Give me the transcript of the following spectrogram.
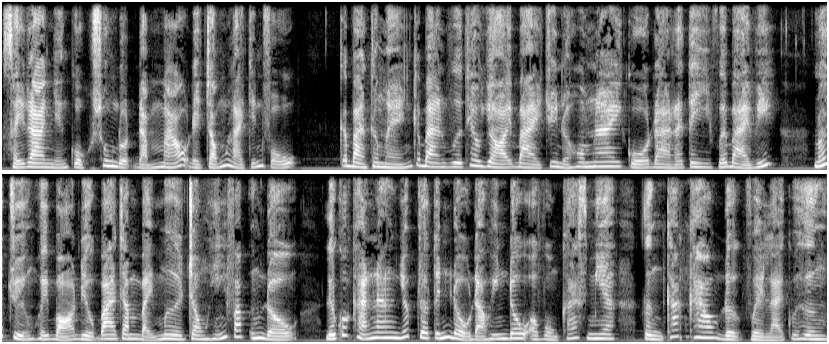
xảy ra những cuộc xung đột đẫm máu để chống lại chính phủ. Các bạn thân mến, các bạn vừa theo dõi bài chuyên đề hôm nay của Đà Ti với bài viết Nói chuyện hủy bỏ điều 370 trong hiến pháp Ấn Độ liệu có khả năng giúp cho tín đồ đạo Hindu ở vùng Kashmir từng khát khao được về lại quê hương.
